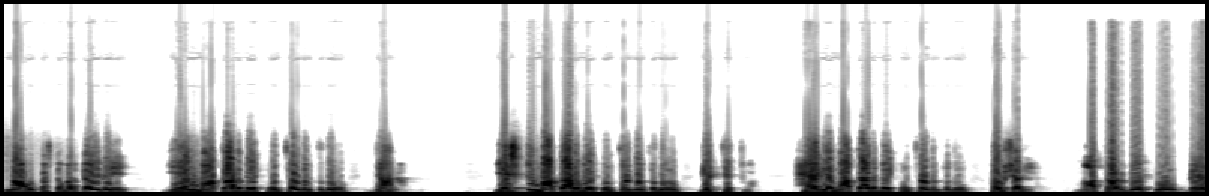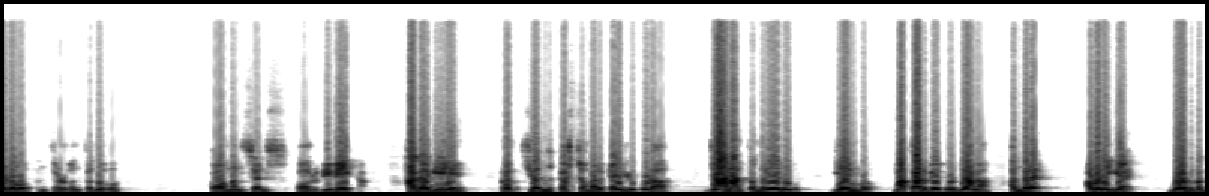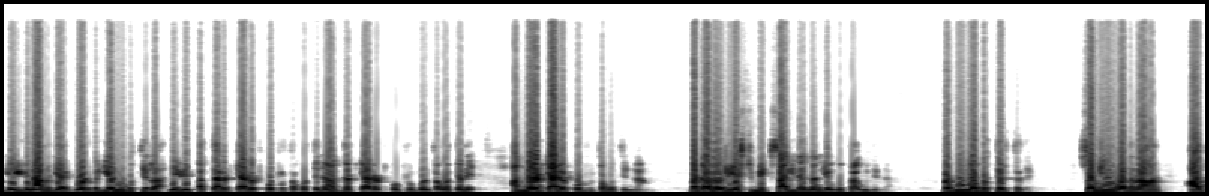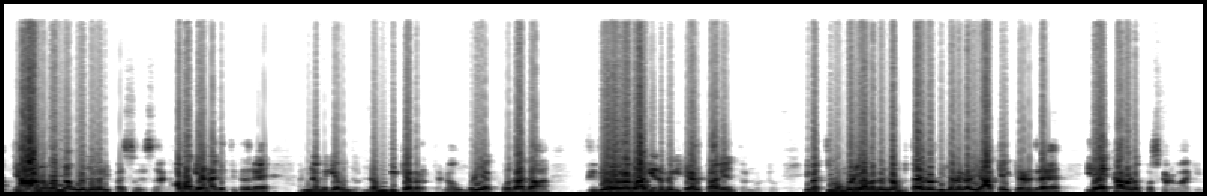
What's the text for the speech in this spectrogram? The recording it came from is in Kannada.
ನಾವು ಕಸ್ಟಮರ್ ಕೈಯಲ್ಲಿ ಏನ್ ಮಾತಾಡಬೇಕು ಅಂತ ಹೇಳುವಂಥದ್ದು ಜ್ಞಾನ. ಎಷ್ಟು ಮಾತಾಡಬೇಕು ಅಂತ ಹೇಳುವಂಥದ್ದು ವ್ಯಕ್ತಿತ್ವ. ಹೇಗೆ ಮಾತಾಡಬೇಕು ಅಂತ ಹೇಳುವಂಥದ್ದು ಕೌಶಲ್ಯ. ಮಾತಾಡಬೇಕು ಬೇಡೋ ಅಂತ ಹೇಳುವಂಥದ್ದು ಕಾಮನ್ ಸೆನ್ಸ್ ಆರ್ ವಿವೇಕ. ಹಾಗಾಗಿ ಪ್ರತಿಯೊಂದು ಕಸ್ಟಮರ್ ಕೈಯಲ್ಲೂ ಕೂಡ ಜ್ಞಾನ ಅಂತಂದ್ರೆ ಏನು? ಏನ್ ಮಾತಾಡಬೇಕು ಜ್ಞಾನ? ಅಂದ್ರೆ ಅವರಿಗೆ ಗೋಲ್ಡ್ ಬಗ್ಗೆ ಈಗ ನನಗೆ ಗೋಲ್ಡ್ ಬಗ್ಗೆ ಏನೂ ಗೊತ್ತಿಲ್ಲ. ನೀವು ಇಪ್ಪತ್ತೆರಡು ಕ್ಯಾರೆಟ್ ಕೊಟ್ಟರು ತಗೋತೀನಿ, ಹದಿನೆಂಟು ಕ್ಯಾರೆಟ್ ಕೊಟ್ಟರು ತಗೋತೀನಿ, ಹನ್ನೆರಡು ಕ್ಯಾರೆಟ್ ಕೊಟ್ಟರು ತಗೋತೀನಿ ನಾನು. ಬಟ್ ಅದರಲ್ಲಿ ಎಷ್ಟು ಮಿಕ್ಸ್ ಆಗಿದೆ ನನಗೆ ಗೊತ್ತಾಗುದಿಲ್ಲ. ಬಟ್ ನಿಮಗೆ ಗೊತ್ತಿರ್ತದೆ. ಸೊ ನೀವು ಅದನ್ನ ಆ ಜ್ಞಾನವನ್ನ ಪರಿಶೀಲಿಸಿದಾಗ ಅವಾಗ ಏನಾಗುತ್ತೆ ಅಂತಂದ್ರೆ ನಮಗೆ ಒಂದು ನಂಬಿಕೆ ಬರುತ್ತೆ. ನಾವು ಮುಳಿಯಕ್ಕೆ ಹೋದಾಗ ವಿವರವಾಗಿ ನಮಗೆ ಹೇಳ್ತಾರೆ ಅಂತ ಅಂದ್ಬಿಟ್ಟು. ಇವತ್ತಿಗೂ ಮುಳಿಯವನ್ನು ನಂಬ್ತಾ ಇರೋದು ಜನಗಳು ಯಾಕೆ ಕೇಳಿದ್ರೆ ಇದೇ ಕಾರಣಕ್ಕೋಸ್ಕರವಾಗಿ.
